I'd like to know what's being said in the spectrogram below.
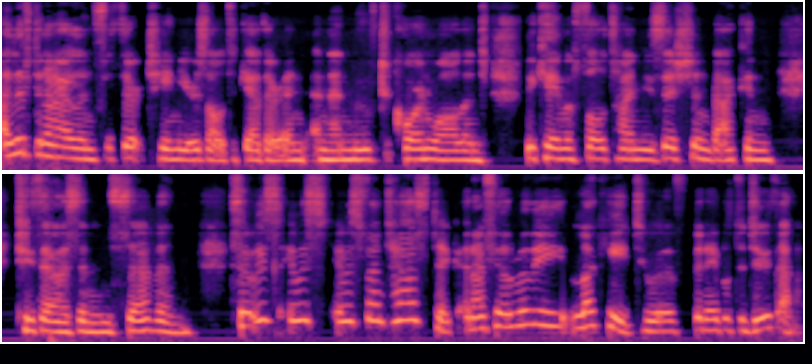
i lived in ireland for 13 years altogether and and then moved to cornwall and became a full-time musician back in 2007 so it was it was it was fantastic and i feel really lucky to have been able to do that.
